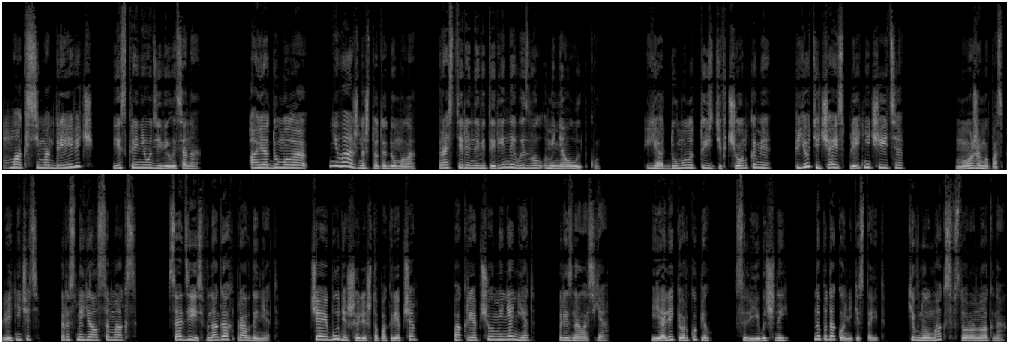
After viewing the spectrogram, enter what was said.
«Максим Андреевич?» Искренне удивилась она. «А я думала...» «Неважно, что ты думала». Растерянный вид вызвал у меня улыбку. «Я думала, ты с девчонками, пьете чай и сплетничаете». «Можем и посплетничать», — рассмеялся Макс. «Садись, в ногах правда нет. Чай будешь или что покрепче?» «Покрепче у меня нет», — призналась я. «Я ликер купил. Сливочный. На подоконнике стоит. Кивнул Макс в сторону окна.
